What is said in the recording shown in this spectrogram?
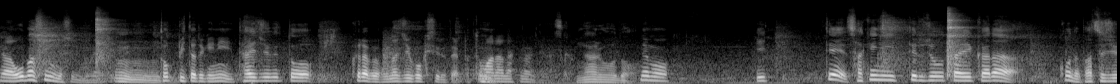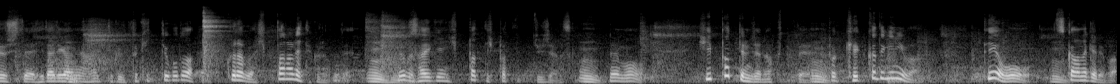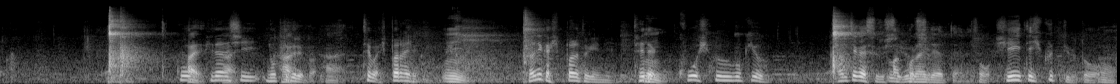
らオーバースイングの人にも多い。ですよ、うんうんうん。トップ行った時に体重とクラブが同じ動きするとやっぱ止まらなくなるじゃないですか、なるほどでも行って先に行ってる状態から今度は抜重して左側に入ってくる時っていうことはクラブが引っ張られてくるので、うんうん。よく最近引っ張って引っ張ってって言うじゃないですか、うん。でも引っ張ってるんじゃなくて、うん。やっぱ結果的には手を使わなければ、こうはい。左足乗ってくれば、手は引っ張られてくるうん。何か引っ張る時に手でうんこう引く動きを勘違いする人いるんですよ、間やったよね。そう。引いて引くっていうと、うん。引っ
